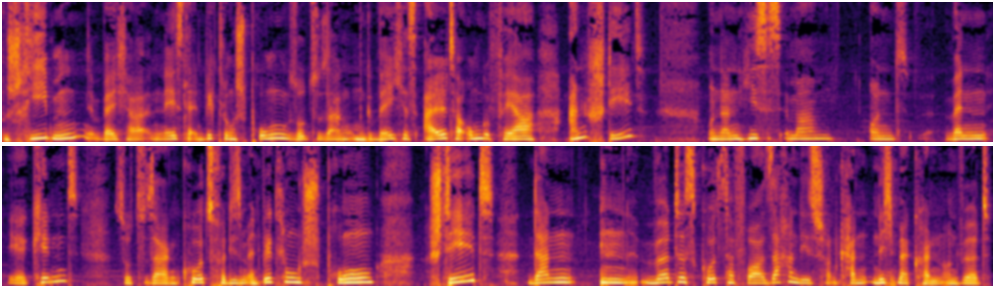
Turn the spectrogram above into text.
beschrieben, welcher nächste Entwicklungssprung sozusagen um welches Alter ungefähr ansteht. Und dann hieß es immer, und wenn Ihr Kind sozusagen kurz vor diesem Entwicklungssprung steht, dann wird es kurz davor Sachen, die es schon kann, nicht mehr können und wird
